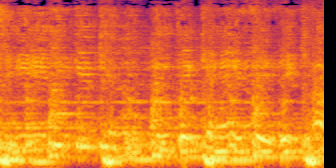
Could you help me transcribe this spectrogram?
चीर के दिल तुझे कैसे दिखा?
